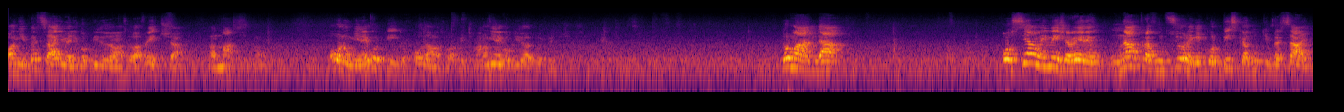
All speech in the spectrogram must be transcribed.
ogni bersaglio viene colpito da una sola freccia al massimo. O non viene colpito o da una sola freccia ma non viene colpito da due frecce. Domanda. Possiamo invece avere un'altra funzione che colpisca tutti i bersagli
